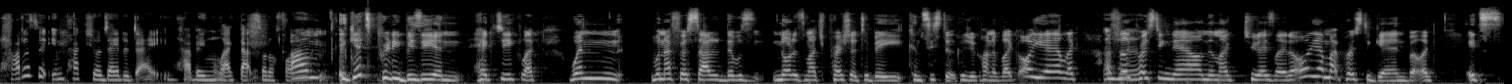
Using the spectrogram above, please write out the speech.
how does it impact your day to day having like that sort of following? Um, it gets pretty busy and hectic. Like when when I first started, there was not as much pressure to be consistent because you're kind of like, oh yeah, like I feel like Mhm. posting now, and then like two days later, oh yeah, I might post again. But like it's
